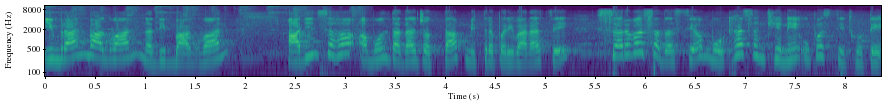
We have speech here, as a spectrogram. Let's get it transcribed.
इम्रान बागवान नदीप बागवान आदींसह अमोलदादा जगताप मित्रपरिवाराचे सर्व सदस्य मोठ्या संख्येने उपस्थित होते.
